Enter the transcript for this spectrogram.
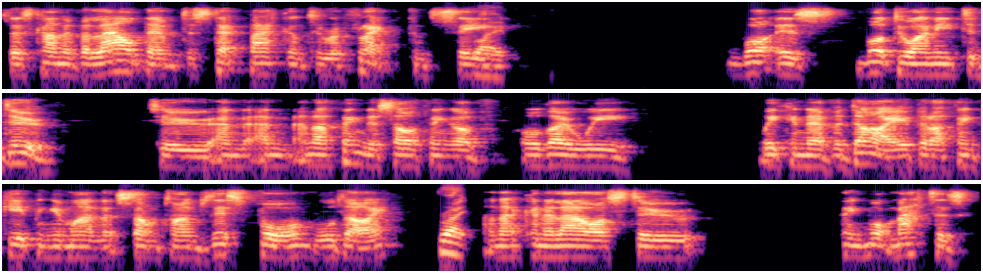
So it's kind of allowed them to step back and to reflect and see right. what is what do I need to do to and, and and I think this whole thing of although we we can never die, but I think keeping in mind that sometimes this form will die, right, and that can allow us to think what matters.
